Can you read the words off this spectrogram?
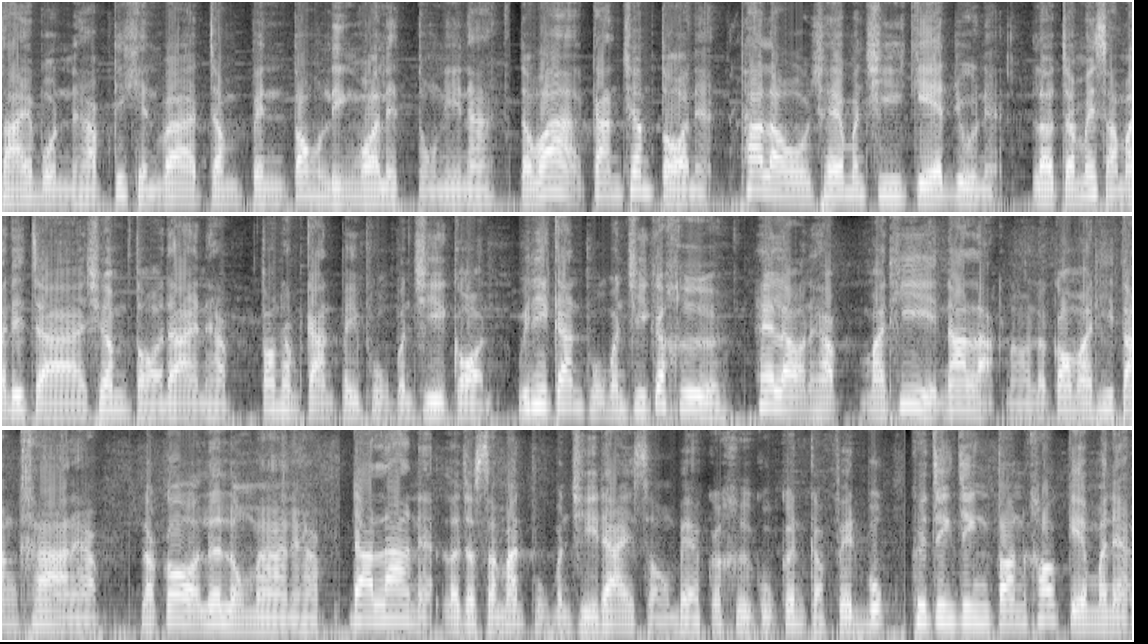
ซ้ายบนนะครับ ที่เขียนว่าจำเป็นต้องลิงก์ wallet ตรงนี้นะ แต่ว่าการเชื่อมต่อเนี่ย ถ้าเราใช้บัญชีเกตอยู่เนี่ย เราจะไม่สามารถที่จะเชื่อมต่อได้นะครับ ต้องทำการไปผูกบัญชีก่อน วิธีการผูกบัญชีก็คือ ให้เรานะครับมาที่หน้าหลักเนาะแล้วก็มาที่ตั้งค่านะครับแล้วก็เลื่อนลงมานะครับ ด้านล่างเนี่ยเราจะสามารถผูกบัญชีได้ 2 แบบก็คือ Google กับ Facebook คือจริง ๆ ตอนเข้าเกมมาเนี่ย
